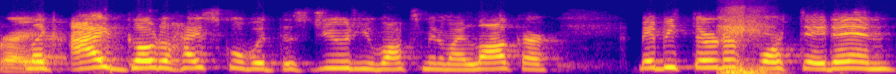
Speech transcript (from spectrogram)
Right. Like I'd go to high school with this dude. He walks me to my locker. Maybe third or fourth date in,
